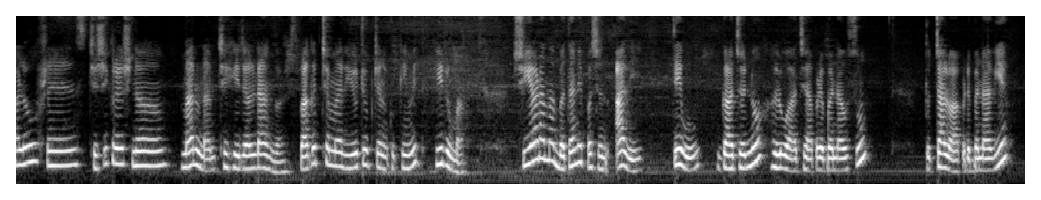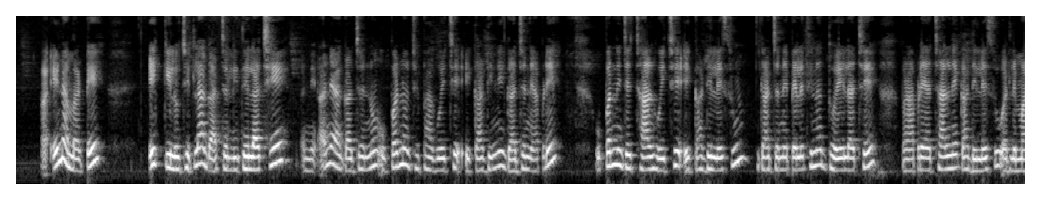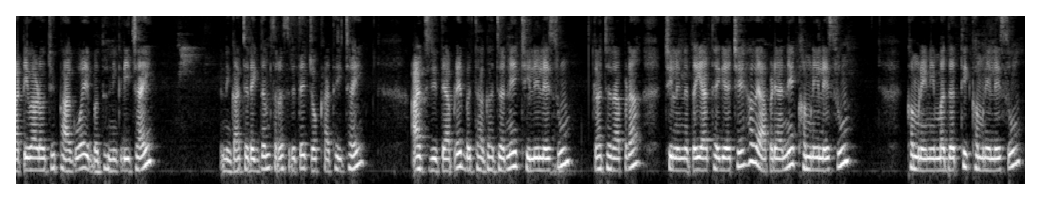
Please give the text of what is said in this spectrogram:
Hello friends જય શ્રી કૃષ્ણ મારું નામ છે હિરલ ડાંગર. સ્વાગત છે મારી યુટ્યુબ ચેનલ કુકિંગ વિથ હીરુમાં. શિયાળામાં બધાને પસંદ આવે તેવો ગાજરનો હલવો આજે આપણે બનાવશું. તો ચાલો આપણે બનાવીએ. આ એના માટે એક કિલો જેટલા ગાજર લીધેલા છે અને આને આ ગાજરનો ઉપરનો જે ભાગ હોય છે એ કાઢીને ગાજરને આપણે ઉપરની જે છાલ હોય છે એ કાઢી લેશું. ગાજરને પહેલેથી ન ધોયેલા છે, પણ આપણે આ છાલને કાઢી લેશું એટલે માટીવાળો જે ભાગ હોય એ બધો નીકળી જાય અને ગાજર એકદમ સરસ રીતે ચોખ્ખા થઈ જાય. આ જ રીતે આપણે બધા ગાજરને છીલી લેશું. ગાજર આપણા છીલીને તૈયાર થઈ ગયા છે. હવે આપણે આને ખમણી લેશું. ખમણીની મદદથી ખમણી લેશું.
